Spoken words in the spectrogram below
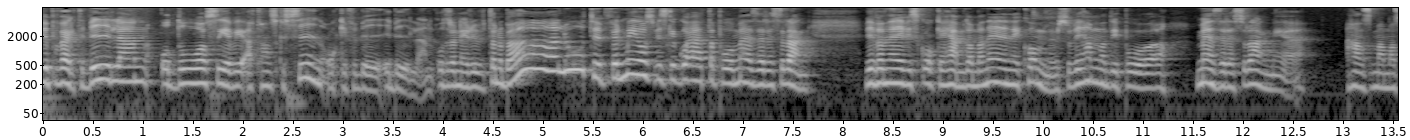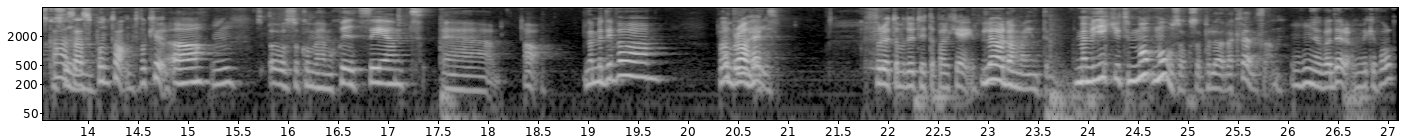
vi är på väg till bilen och då ser vi att hans kusin åker förbi i bilen och drar ner rutan och bara ah, hallå typ följ med oss vi ska gå och äta på Meze restaurang. Vi var nej vi ska åka hem. De bara nej nej nej kom nu. Så vi hamnade ju på Meze restaurang med hans mammas Ja, kusin. så här spontant, vad kul. Ja, Mm. och så kom vi hem skitsent. Eh, ja. Nej men det var... Det var en bra helg. Förutom att du tittar parkering. Lördagen var inte... Men vi gick ju till Mo- Mos också på lördag kväll sen. Mm, vad var det då? Mycket folk?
